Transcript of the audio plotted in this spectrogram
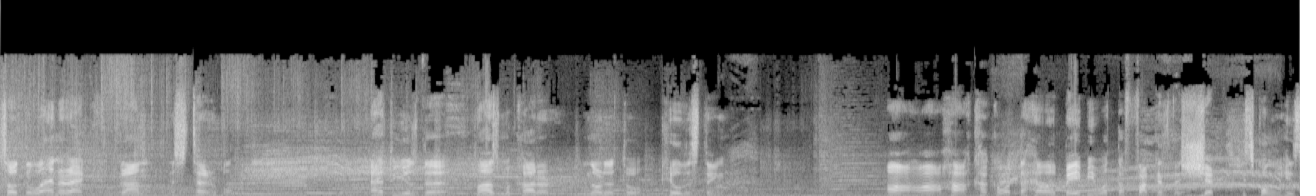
So the Lanorak gun is terrible. I had to use the plasma cutter in order to kill this thing. Ah, oh, ha, kaka, what the hell, baby? What the fuck is this shit? He's calling his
